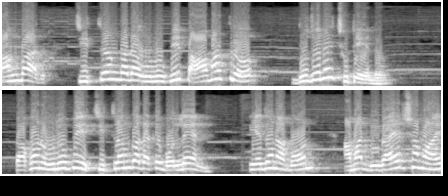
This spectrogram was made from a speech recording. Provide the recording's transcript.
সংবাদ চিত্রঙ্গদা উলুপি পাওয়া মাত্র দুজনেই ছুটে এলো। তখন উলুপি চিত্রঙ্গদাকে বললেন কেদনা বোন, আমার বিবাহের সময়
